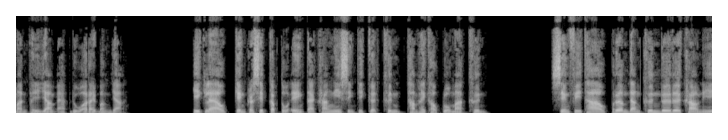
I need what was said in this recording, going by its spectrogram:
มันพยายามแอบดูอะไรบางอย่าง อีกแล้วเก่งกระซิบกับตัวเองแต่ครั้งนี้สิ่งที่เกิดขึ้นทำให้เขากลัวมากขึ้น เสียงฝีเท้าเริ่มดังขึ้นเรื่อยๆคราวนี้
